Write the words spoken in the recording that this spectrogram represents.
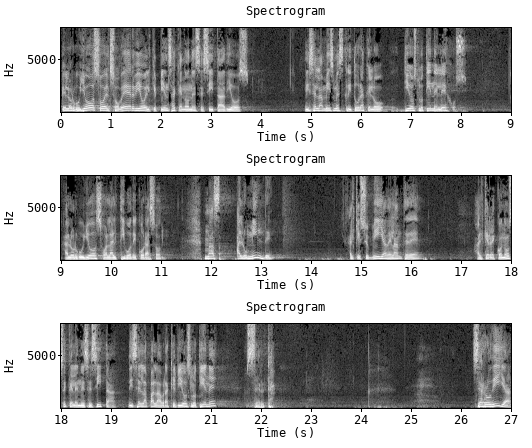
El orgulloso, el soberbio, el que piensa que no necesita a Dios, dice la misma escritura que lo, Dios lo tiene lejos, al orgulloso, al altivo de corazón, mas al humilde, al que se humilla delante de Él, al que reconoce que le necesita, dice la palabra que Dios lo tiene cerca. Se arrodilla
